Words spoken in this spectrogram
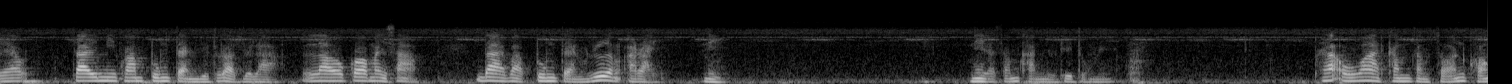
แล้ว ใจมีความปรุงแต่งอยู่ตลอดเวลา เราก็ไม่ทราบได้ว่าปรุงแต่งเรื่องอะไร นี่ นี่แหละสำคัญอยู่ที่ตรงนี้ พระโอวาทคำสั่งสอนของ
